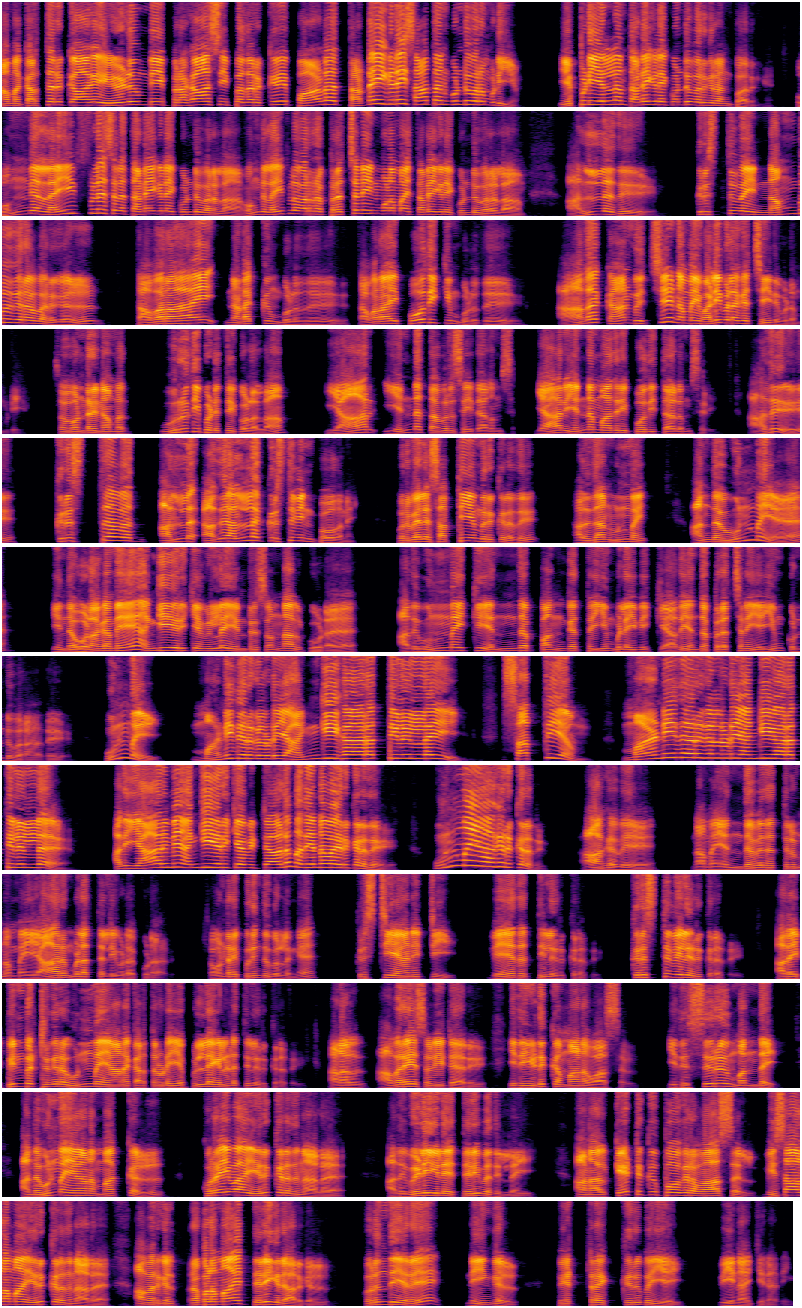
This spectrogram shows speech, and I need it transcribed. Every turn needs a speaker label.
Speaker 1: நாம கர்த்தருக்காக எழும்பி பிரகாசிப்பதற்கு பல தடைகளை சாத்தான் கொண்டு வர முடியும். எப்படி எல்லாம் தடைகளை கொண்டு வருகிறான்னு பாருங்க. உங்க லைஃப்ல சில தடைகளை கொண்டு வரலாம். உங்க லைஃப்ல வர்ற பிரச்சனையின் மூலமாய் தடைகளை கொண்டு வரலாம். அல்லது கிறிஸ்துவை நம்புகிறவர்கள் தவறாய் நடக்கும் பொழுது தவறாய் போதிக்கும் பொழுது அதை காண்பிச்சு நம்மை வழிவிலகச் செய்து விட முடியும். சோ ஒன்றை நாம உறுதிப்படுத்திக் கொள்ளலாம். யார் என்ன தவறு செய்தாலும் சரி யார் என்ன மாதிரி போதித்தாலும் சரி அது கிறிஸ்தவ அல்ல அது அல்ல கிறிஸ்துவின் போதனை. ஒருவேளை சத்தியம் இருக்கிறது அதுதான் உண்மை. அந்த உண்மைய இந்த உலகமே அங்கீகரிக்கவில்லை என்று சொன்னால் கூட அது உண்மைக்கு எந்த பங்கத்தையும் விளைவிக்காது எந்த பிரச்சனையையும் கொண்டு வராது. உண்மை மனிதர்களுடைய அங்கீகாரத்தில் இல்லை. சத்தியம் மனிதர்களுடைய அங்கீகாரத்தில் இல்ல. அது யாருமே அங்கீகரிக்காவிட்டாலும் அது என்னவா இருக்கிறது? உண்மையாக இருக்கிறது. ஆகவே நாம எந்த விதத்திலும் நம்மை யாரும் விழத்தள்ளி விடக்கூடாது. ஒன்றை புரிந்து கொள்ளுங்க. கிறிஸ்டியானிட்டி வேதத்தில் இருக்கிறது. கிறிஸ்துவில் இருக்கிறது. அதை பின்பற்றுகிற உண்மையான கர்த்தருடைய பிள்ளைகளிடத்தில் இருக்கிறது. ஆனால் அவரே சொல்லிட்டாரு இது இடுக்கமான வாசல் இது சிறு மந்தை. அந்த உண்மையான மக்கள் குறைவாய் இருக்கிறதுனால அது வெளியிலே தெரிவதில்லை. ஆனால் கேட்டுக்கு போகிற வாசல் விசாலமாய் இருக்கிறதுனால அவர்கள் பிரபலமாய் தெரிகிறார்கள். குருந்தியரே நீங்கள் பெற்ற கிருபையை வீணாக்கிறாதீங்க.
